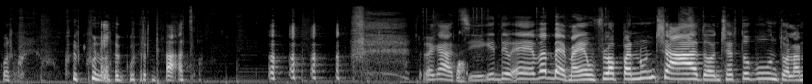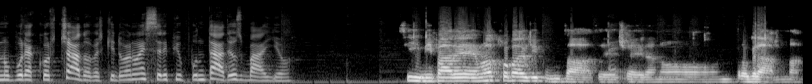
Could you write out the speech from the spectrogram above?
Qualcuno, qualcuno l'ha guardato. Ragazzi, che de- eh, vabbè, ma è un flop annunciato. A un certo punto l'hanno pure accorciato perché dovevano essere più puntate, o sbaglio? Sì, mi pare un altro paio di puntate Eh. c'erano in programma.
